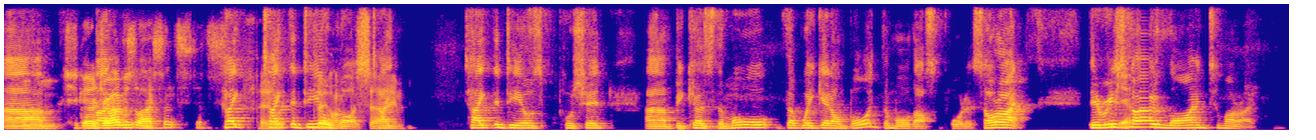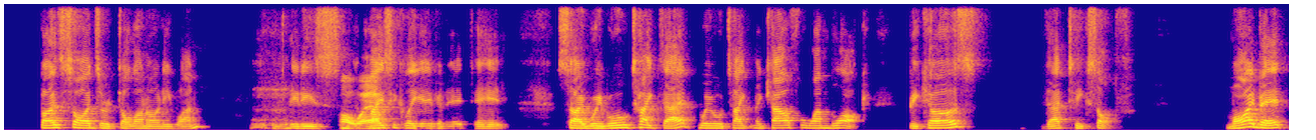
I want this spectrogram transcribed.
Um, She's got a driver's license. That's take Feel- take the deal, feel the guys. Take, take the deals, push it, um, because the more that we get on board, the more they'll support us. All right. There is Yeah. no line tomorrow. Both sides are $1.91. Mhm. It is Oh, wow. basically even head to head. So we will take that. We will take Mikal for one block because that ticks off. My bet,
